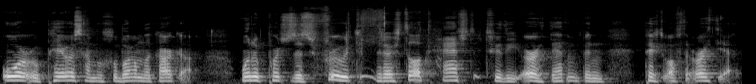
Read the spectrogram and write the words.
Or Uperos Hamuchubaram Lakarka. One who purchases fruit that are still attached to the earth. They haven't been picked off the earth yet.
